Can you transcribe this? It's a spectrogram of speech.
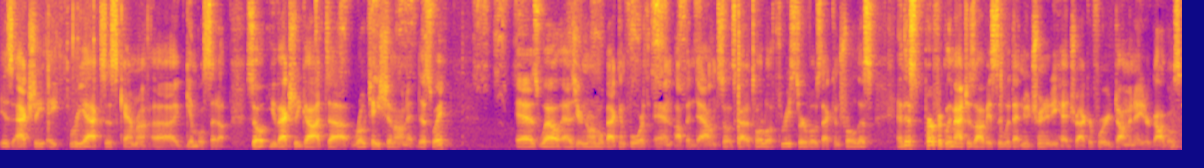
is actually a three-axis camera uh, gimbal setup. So you've actually got uh, rotation on it this way, as well as your normal back and forth and up and down. So it's got a total of three servos that control this. And this perfectly matches, obviously, with that new Trinity head tracker for your Dominator goggles.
